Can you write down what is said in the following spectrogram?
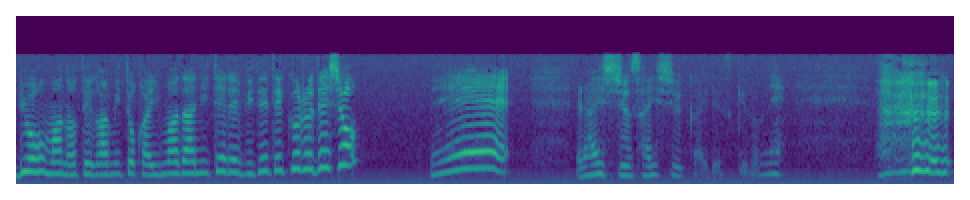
龍馬の手紙とか未だにテレビ出てくるでしょねえ。来週最終回ですけどね。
